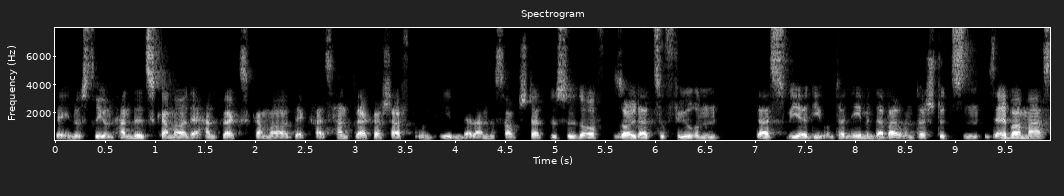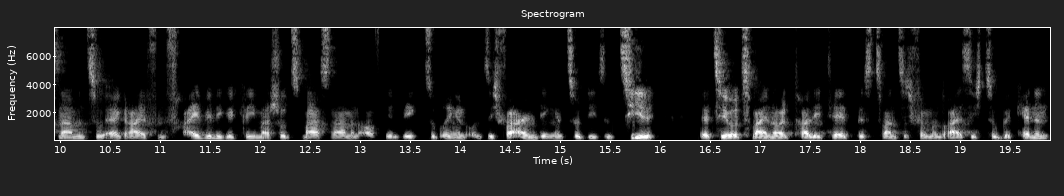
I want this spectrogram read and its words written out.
der Industrie- und Handelskammer, der Handwerkskammer, der Kreishandwerkerschaft und eben der Landeshauptstadt Düsseldorf soll dazu führen, dass wir die Unternehmen dabei unterstützen, selber Maßnahmen zu ergreifen, freiwillige Klimaschutzmaßnahmen auf den Weg zu bringen und sich vor allen Dingen zu diesem Ziel der CO2-Neutralität bis 2035 zu bekennen.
